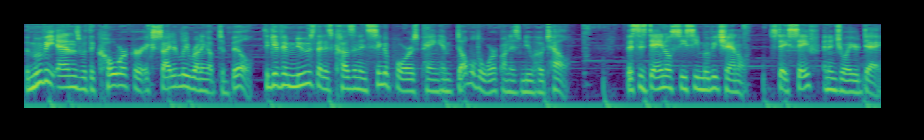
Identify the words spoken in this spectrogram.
The movie ends with the coworker excitedly running up to Bill to give him news that his cousin in Singapore is paying him double to work on his new hotel. This is Daniel CC Movie Channel. Stay safe and enjoy your day.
